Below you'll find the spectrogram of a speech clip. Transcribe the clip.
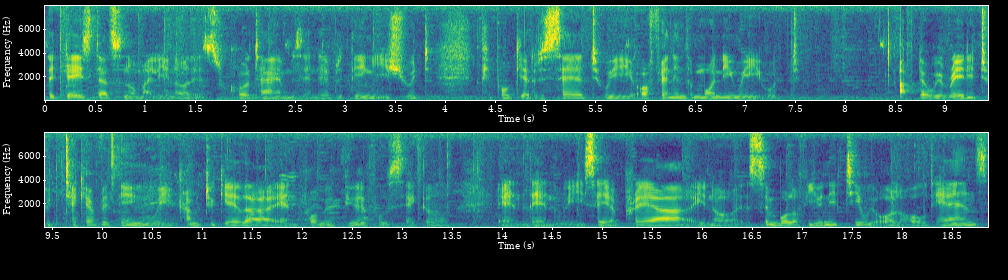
The day starts normally, you know, there's call times and everything issued. People get reset. We often in the morning, we would, after we're ready to take everything, we come together and form a beautiful circle. And then we say a prayer, you know, a symbol of unity. We all hold hands.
